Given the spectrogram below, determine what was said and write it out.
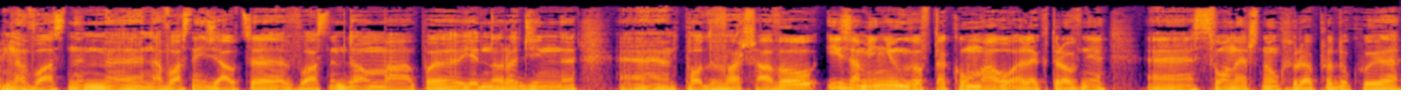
na własnym, e, na własnej działce, własnym domu, ma jednorodzinny e, pod Warszawą i zamienił go w taką małą elektrownię e, słoneczną, która produkuje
